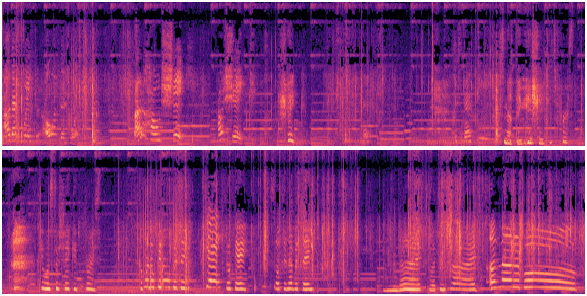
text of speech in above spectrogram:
I like later. I want this one. I don't know how it shakes. How it shakes. Shake. It's that big. It's nothing. You shake it first. He wants to shake it first. Come on, open everything. Okay. Okay. Let's open everything. Alright, what's inside? Another book!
